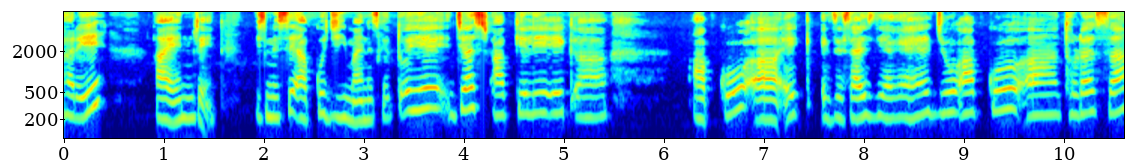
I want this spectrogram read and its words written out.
R A I N rain इसमें से आपको जी माइनस कर तो ये जस्ट आपके लिए एक आ, आपको आ, एक एक्सरसाइज दिया गया है जो आपको आ, थोड़ा सा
